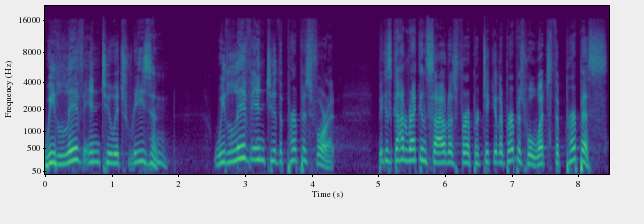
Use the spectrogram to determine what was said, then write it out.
we live into its reason. We live into the purpose for it because God reconciled us for a particular purpose. Well, what's the purpose?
